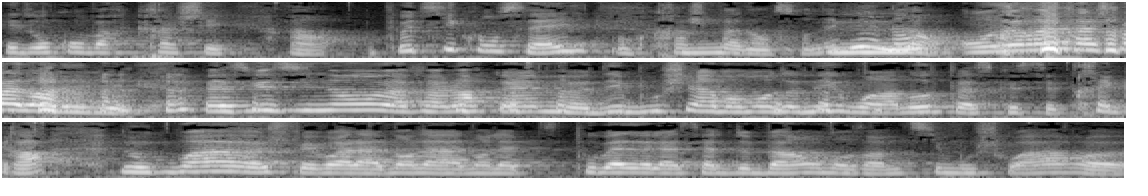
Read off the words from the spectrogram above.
et donc on va recracher. Alors, petit conseil, On crache pas dans son évier, non, on ne recrache pas dans l'évier. Parce que sinon, il va falloir quand même déboucher à un moment donné ou à un autre parce que c'est très gras. Donc moi, je fais voilà dans la, dans la petite poubelle de la salle de bain ou dans un petit mouchoir. euh,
